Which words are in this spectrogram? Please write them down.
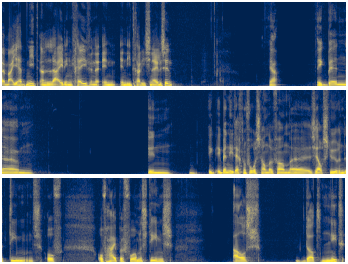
Uh, maar je hebt niet een leidinggevende in, in die traditionele zin. Ja, ik ben um, in ik, ik ben niet echt een voorstander van uh, zelfsturende teams of, of high-performance teams. Als dat niet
